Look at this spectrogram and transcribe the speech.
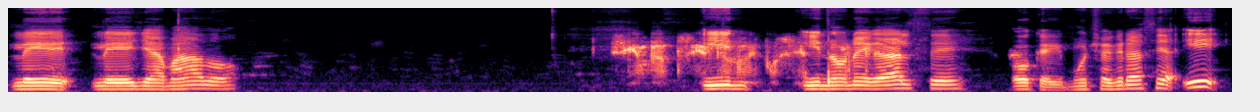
le, le he llamado. Siempre, y, y no negarse. Ok, muchas gracias. Y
